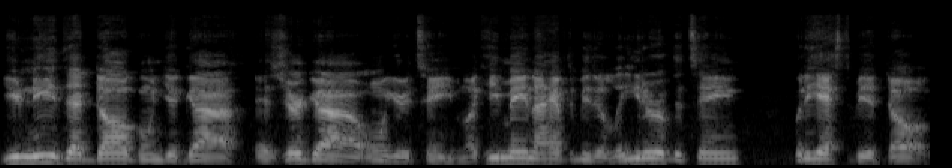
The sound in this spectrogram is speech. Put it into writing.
You need that dog on your guy as your guy on your team. Like he may not have to be the leader of the team, but he has to be a dog.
